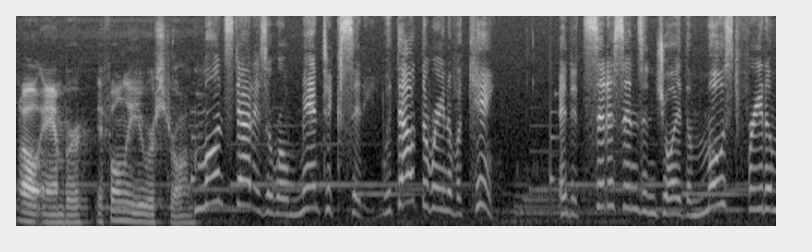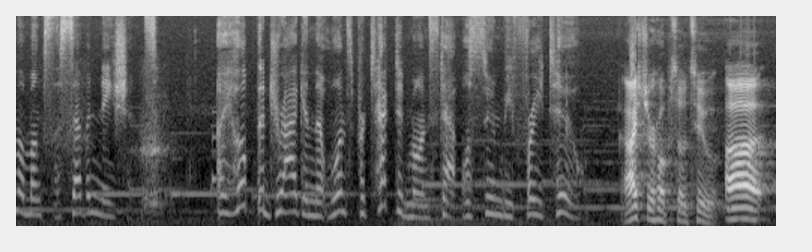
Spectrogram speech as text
Oh, Amber, if only you were strong. Mondstadt is a romantic city without the reign of a king, and its citizens enjoy the most freedom amongst the seven nations. I hope the dragon that once protected Mondstadt will soon be free too. I sure hope so too. Uh,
